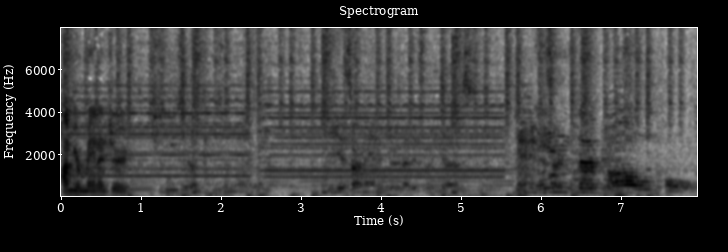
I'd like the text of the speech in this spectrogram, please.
I'm your manager. The bald hole.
